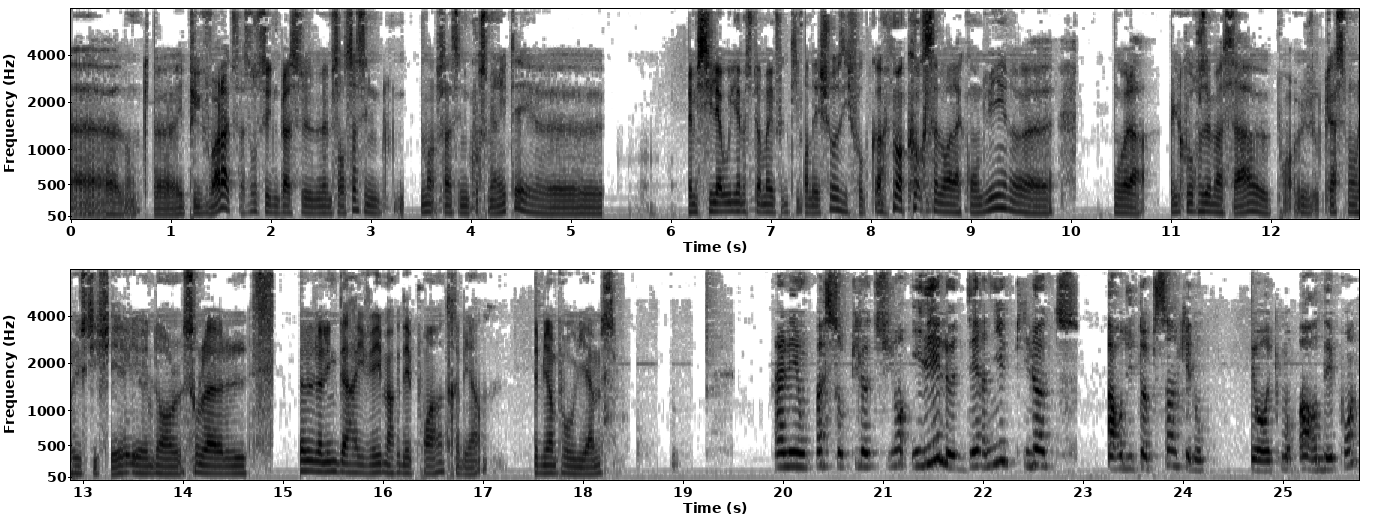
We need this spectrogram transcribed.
Euh, donc, euh, et puis voilà, de toute façon, c'est une place, même sans ça, c'est une, ça, c'est une course méritée. Euh, même si la Williams permet effectivement des choses, il faut quand même encore savoir la conduire. Euh, voilà, une course de Massa, euh, pour, classement justifié, dans, sur la, la ligne d'arrivée, il marque des points, très bien. C'est bien pour Williams. Allez, on passe au pilote suivant. Il est le dernier pilote hors du top 5 et donc théoriquement hors des points,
